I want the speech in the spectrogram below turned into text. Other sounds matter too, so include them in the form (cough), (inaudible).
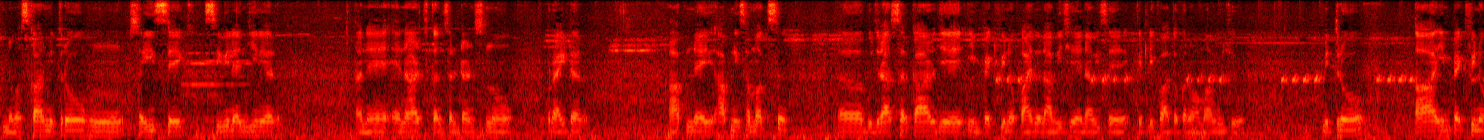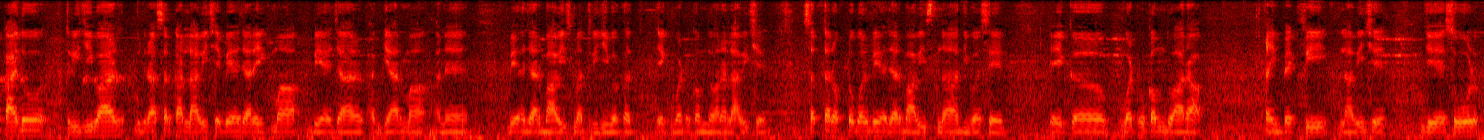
નમસ્કાર મિત્રો, હું સઈદ શેખ, સિવિલ એન્જિનિયર અને એનઆર્ચ કન્સલ્ટન્ટ્સનો રાઇટર. આપને, આપની સમક્ષ ગુજરાત સરકાર જે ઇમ્પેક્ટ ફીનો કાયદો લાવી છે એના વિશે કેટલીક વાતો કરવા માગું છું. મિત્રો, આ ઇમ્પેક્ટ ફીનો કાયદો ત્રીજી વાર ગુજરાત સરકાર લાવી છે બે હજાર એકમાં, બે હજાર અગિયારમાં અને બે હજાર બાવીસમાં ત્રીજી વખત એક વટહુકમ દ્વારા લાવી છે. સત્તર ઓક્ટોબર બે હજાર બાવીસના દિવસે એક વટહુકમ દ્વારા ઇમ્પેક્ટ ફી લાવી છે, જે સોળ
